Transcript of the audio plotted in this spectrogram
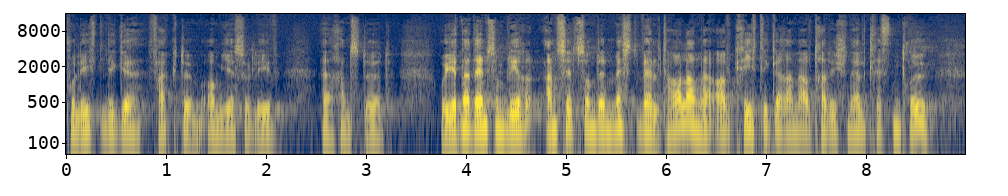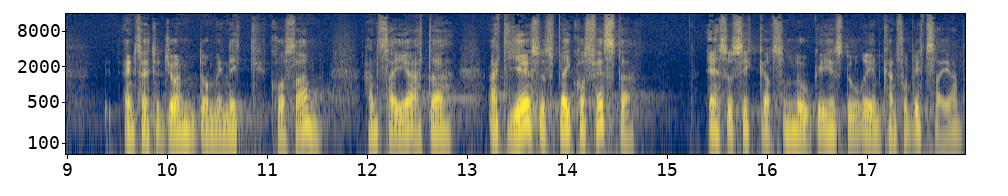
pålitelige faktum om Jesu liv er hans død. Og gjerne den som blir ansett som den mest veltalende av kritikerne av tradisjonell kristen tro, en som heter John Dominic Crossan, han sier at, at Jesus ble korsfesta, er så sikkert som noe i historien kan få blitt, sier han.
